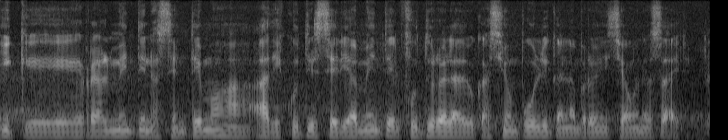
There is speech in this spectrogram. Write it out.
y que realmente nos sentemos a discutir seriamente el futuro de la educación pública en la provincia de Buenos Aires.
